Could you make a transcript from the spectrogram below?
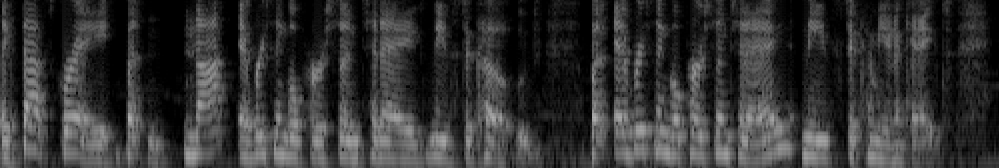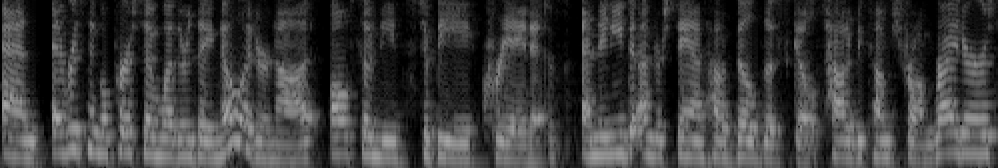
like that's great, but not every single person today needs to code. But every single person today needs to communicate. And every single person, whether they know it or not, also needs to be creative. And they need to understand how to build those skills, how to become strong writers,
